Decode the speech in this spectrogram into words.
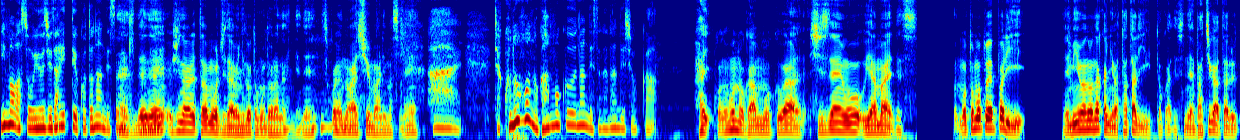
今はそういう時代っていうことなんですね、ねでね、ね。失われたもう時代は二度と戻らないんでね、うんそこら辺の哀愁もありますね。はい。じゃあこの本の眼目なんですが何でしょうか？はい。この本の眼目は、自然を敬えです。もともとやっぱり、え民話の中にはたたりとかですね、罰が当たる、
